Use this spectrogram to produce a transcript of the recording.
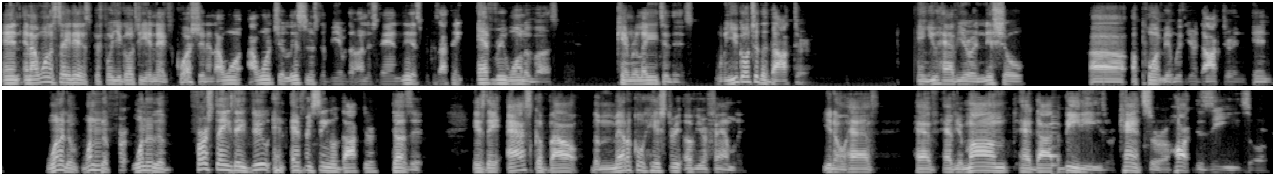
And and I want to say this before you go to your next question, and I want I want your listeners to be able to understand this because I think every one of us can relate to this. When you go to the doctor and you have your initial uh, appointment with your doctor, and, and one of the one of the fir- one of the first things they do, and every single doctor does it, is they ask about the medical history of your family. You know, have have have your mom had diabetes or cancer or heart disease or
